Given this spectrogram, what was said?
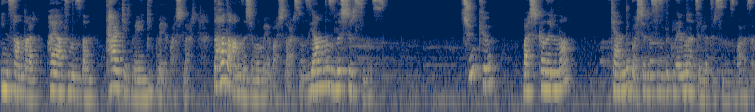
insanlar hayatınızdan terk etmeye, gitmeye başlar. Daha da anlaşamamaya başlarsınız. Yalnızlaşırsınız. Çünkü başkalarına kendi başarısızlıklarını hatırlatırsınız bazen.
